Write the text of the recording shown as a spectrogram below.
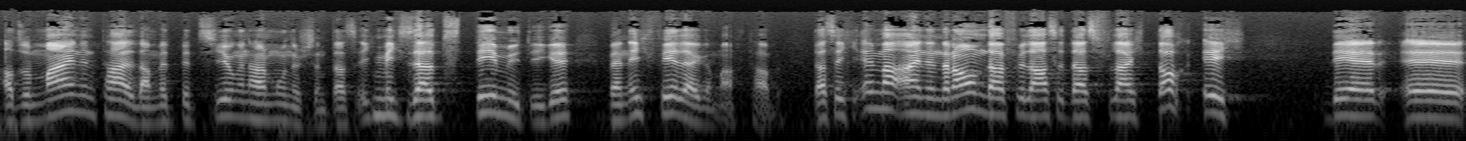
also meinen Teil, damit Beziehungen harmonisch sind, dass ich mich selbst demütige, wenn ich Fehler gemacht habe. Dass ich immer einen Raum dafür lasse, dass vielleicht doch ich der, äh,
